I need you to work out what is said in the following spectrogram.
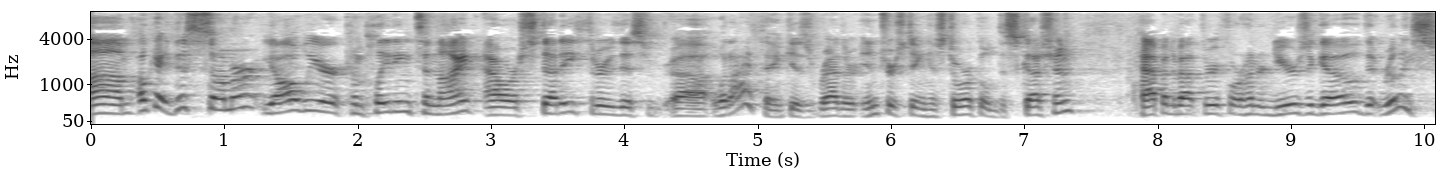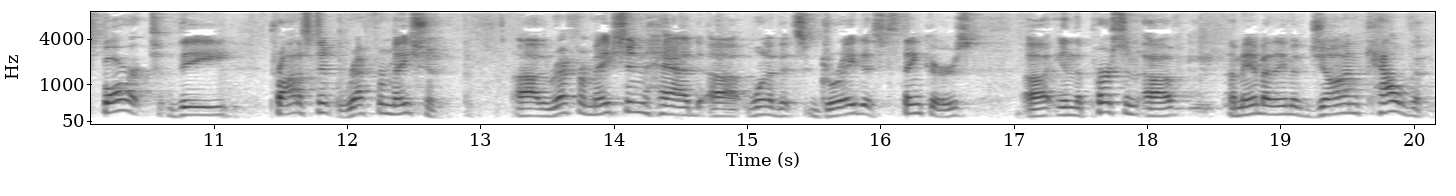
Um, okay, this summer, y'all, we are completing tonight our study through this, uh, what I think is rather interesting historical discussion. Happened about three or four hundred years ago that really sparked the Protestant Reformation. Uh, the Reformation had uh, one of its greatest thinkers uh, in the person of a man by the name of John Calvin.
